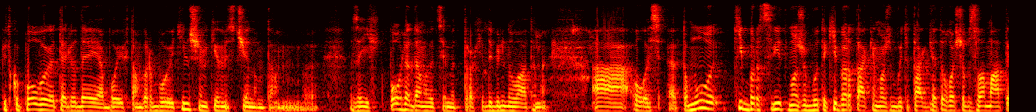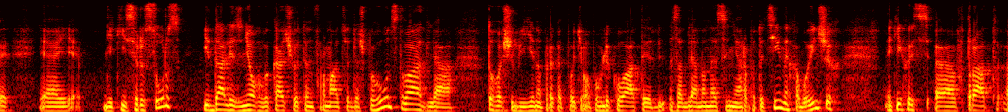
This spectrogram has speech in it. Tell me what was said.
підкуповуєте людей або їх там вербують іншим якимось чином, там е, за їх поглядами, цими трохи дебільнуватими. А ось е, тому кіберсвіт може бути, кібератаки можуть бути так для того, щоб зламати якийсь ресурс і далі з нього викачувати інформацію для шпигунства, для того, щоб її, наприклад, потім опублікувати для нанесення репутаційних або інших якихось е, втрат е,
